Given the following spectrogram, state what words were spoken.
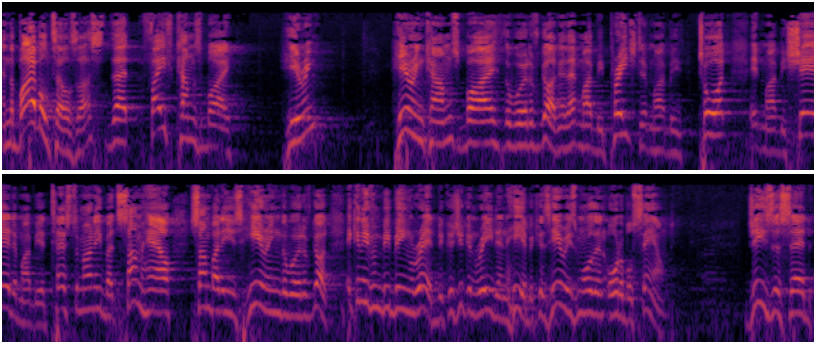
And the Bible tells us that faith comes by hearing. Hearing comes by the Word of God. Now that might be preached, it might be taught, it might be shared, it might be a testimony, but somehow somebody is hearing the Word of God. It can even be being read because you can read and hear because hear is more than audible sound. Jesus said,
